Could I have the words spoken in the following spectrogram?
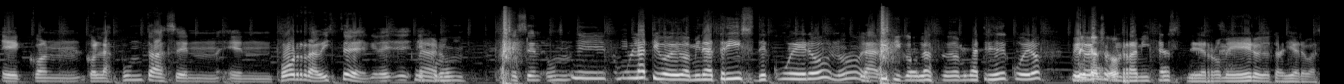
eh, con, con, las puntas en, en porra, ¿viste? Eh, es, como un, es un... como un látigo de dominatriz de cuero, ¿no? El típico látigo de dominatriz de cuero, pero hecho con ramitas de romero y otras hierbas.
